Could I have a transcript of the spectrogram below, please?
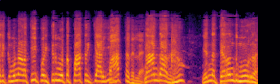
இதுக்கு முன்னால தீப்பொறி திருமுகத்தை பாத்திருக்கியாரு பார்த்ததில்ல. நான் தான். என்ன திறந்து மூடுற? வா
